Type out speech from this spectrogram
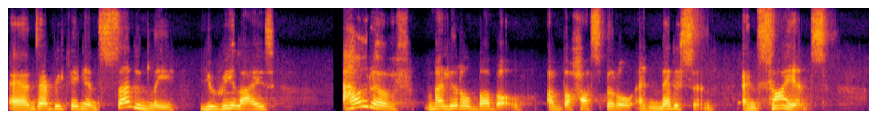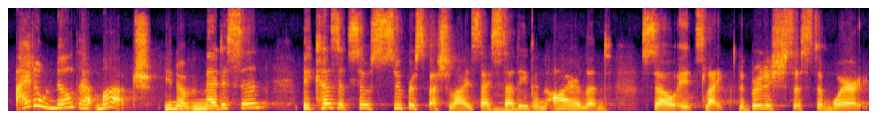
and everything, and suddenly you realize out of my little bubble of the hospital and medicine and science, I don't know that much. You know, medicine, because it's so super specialized, I mm-hmm. studied in Ireland. So it's like the British system where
